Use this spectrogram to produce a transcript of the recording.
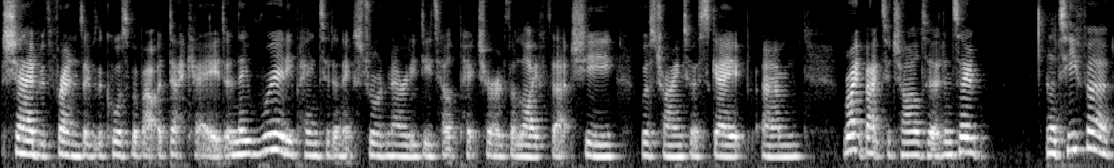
shared with friends over the course of about a decade, and they really painted an extraordinarily detailed picture of the life that she was trying to escape, um, right back to childhood. And so Latifa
